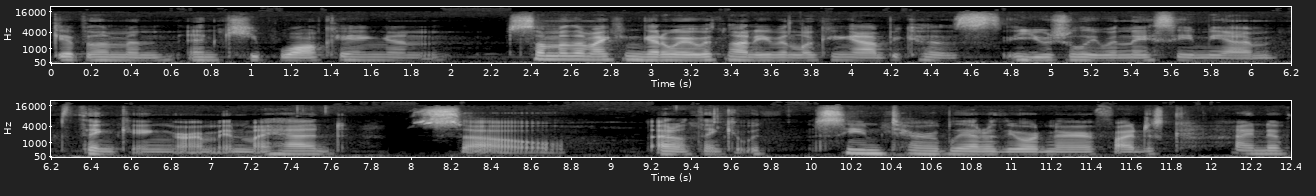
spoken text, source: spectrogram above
give them, and and keep walking. And some of them I can get away with not even looking at because usually when they see me, I'm thinking or I'm in my head. So I don't think it would seem terribly out of the ordinary if I just kind of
